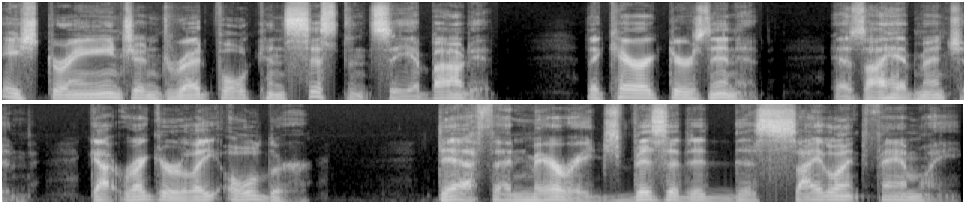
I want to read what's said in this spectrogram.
a strange and dreadful consistency about it. The characters in it, as I have mentioned, got regularly older. Death and marriage visited this silent family,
